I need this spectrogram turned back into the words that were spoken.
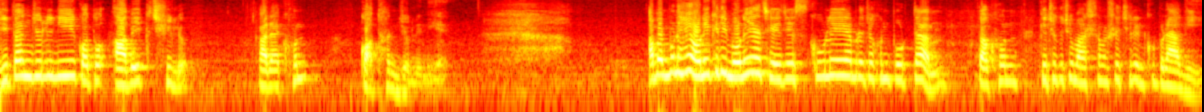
গীতাঞ্জলি নিয়ে কত আবেগ ছিল আর এখন কথাঞ্জলি নিয়ে। আমার মনে হয় অনেকেরই মনে আছে যে স্কুলে আমরা যখন পড়তাম, তখন কিছু কিছু মাস্টারমশাই ছিলেন খুব রাগী।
